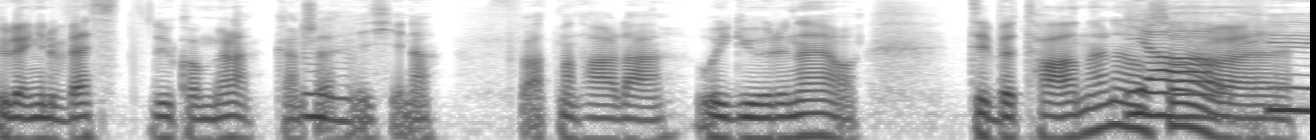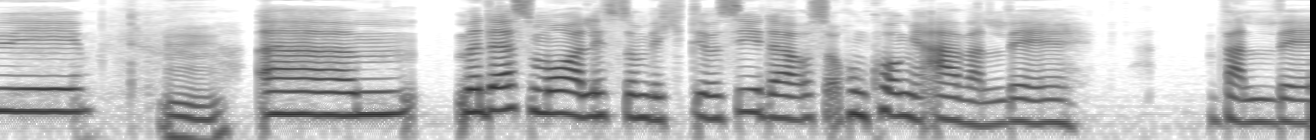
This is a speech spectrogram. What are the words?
jo lenger vest du kommer, da, kanskje, Mm. i Kina. For at man har da uigurene og tibetanerne også. Ja, og, Hui mm. um, Men det som også er litt sånn viktig å si, det er også Hongkong er veldig, veldig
